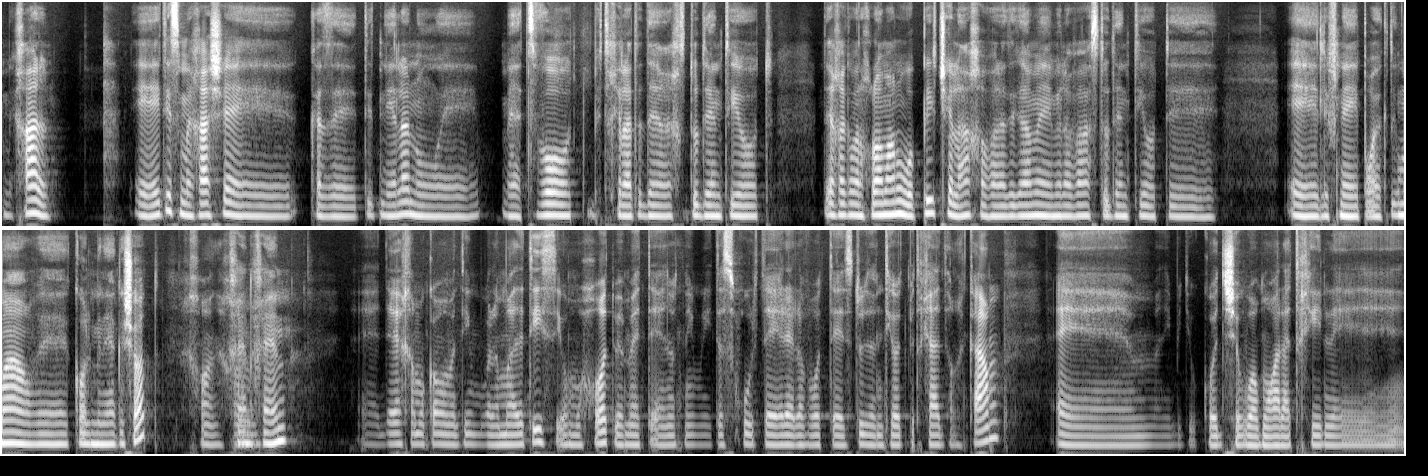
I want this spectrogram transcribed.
מיכל, אה, הייתי שמחה שכזה תתני לנו אה, מעצבות בתחילת הדרך, סטודנטיות. דרך אגב, אנחנו לא אמרנו בפיץ שלך, אבל את גם אה, מלווה סטודנטיות לפני פרויקט גמר וכל מיני הגשות. נכון, נכון. חן חן. דרך המקום המדהים בו למדתי, סיום מוחות, באמת נותנים לי את הזכות ללוות סטודנטיות בתחילת דרכם. אה, אני בדיוק עוד שבוע אמורה להתחיל אה,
